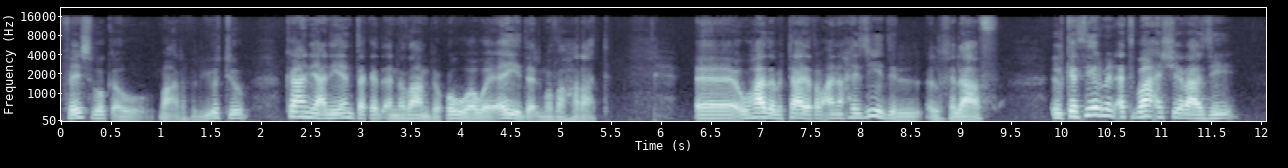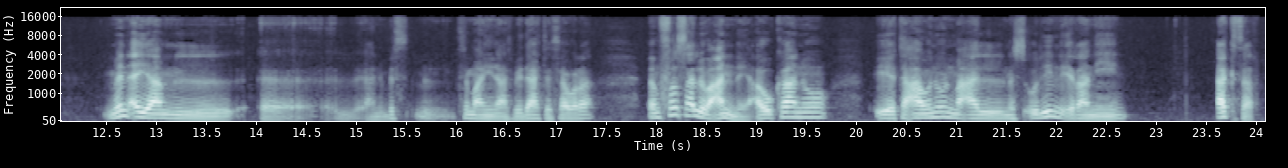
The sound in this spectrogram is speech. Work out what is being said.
بالفيسبوك أو ما أعرف اليوتيوب كان يعني ينتقد النظام بقوة ويأيد المظاهرات. آه، وهذا بالتالي طبعا راح يزيد الخلاف. الكثير من أتباع الشيرازي من أيام آه، يعني بالثمانينات بداية الثورة انفصلوا عنه أو كانوا يتعاونون مع المسؤولين الإيرانيين أكثر. آه،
